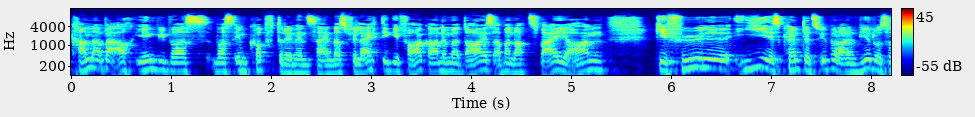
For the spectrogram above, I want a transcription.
kann aber auch irgendwie was, was im Kopf drinnen sein, dass vielleicht die Gefahr gar nicht mehr da ist, aber nach zwei Jahren Gefühl, i, es könnte jetzt überall ein Virus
